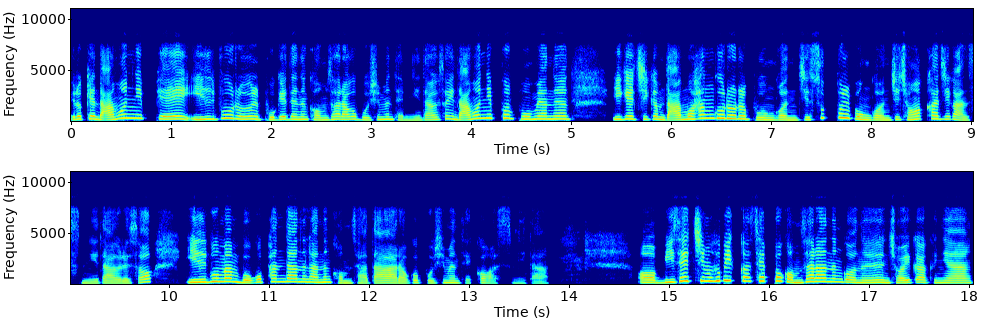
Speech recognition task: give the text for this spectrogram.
이렇게 나뭇잎의 일부를 보게 되는 검사라고 보시면 됩니다. 그래서 이 나뭇잎을 보면은 이게 지금 나무 한 그루를 본 건지 숲을 본 건지 정확하지가 않습니다. 그래서 일부만 보고 판단을 하는 검사다라고 보시면 될 것 같습니다. 어, 미세침 흡입과 세포 검사라는 거는 저희가 그냥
